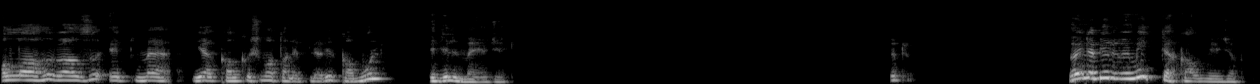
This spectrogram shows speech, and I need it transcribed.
Allah'ı razı etmeye kalkışma talepleri kabul edilmeyecek. Böyle bir ümit de kalmayacaktır.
